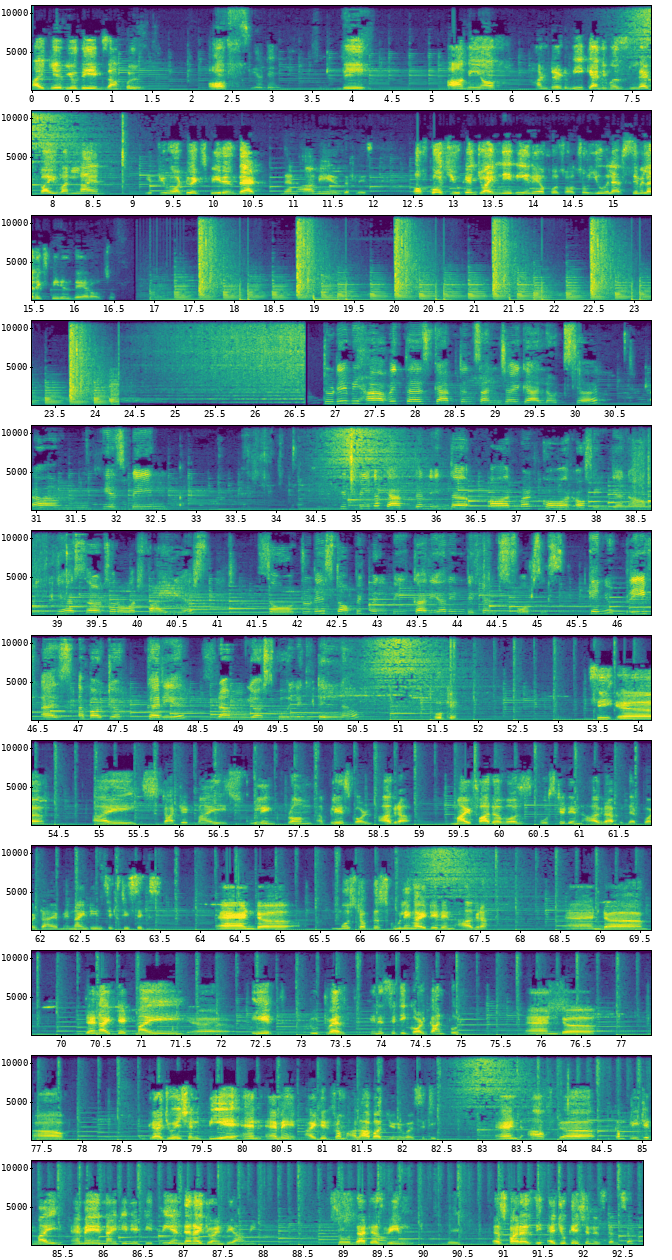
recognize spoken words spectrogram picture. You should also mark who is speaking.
Speaker 1: I gave you the example of
Speaker 2: Yes,
Speaker 1: the army of 100 weak animals led by one lion. If you want to experience that, then army is the place. Of course, you can join Navy and Air Force also. You will have similar experience there also.
Speaker 2: Have with us Captain Sanjay Gahlot, sir. Um, he has been he's been a captain in the Armored Corps of Indian Army. He has served for over five years. So today's topic will be career in defense forces. Can you brief us about your career from your schooling till now?
Speaker 1: Okay. See, uh, I started my schooling from a place called Agra. My father was posted in Agra at that point in time in 1966. And uh, most of the schooling I did in Agra. And uh, then I did my uh, 8th to 12th in a city called Kanpur. And uh, uh, graduation BA and MA I did from Allahabad University. And after uh, completed my MA in 1983, and then I joined the army. So that has been the as far as the education is concerned.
